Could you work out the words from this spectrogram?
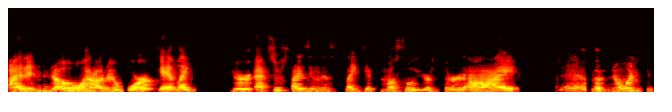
I didn't know how to work it. Like you're exercising this psychic muscle, your third eye. Damn, if no one can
